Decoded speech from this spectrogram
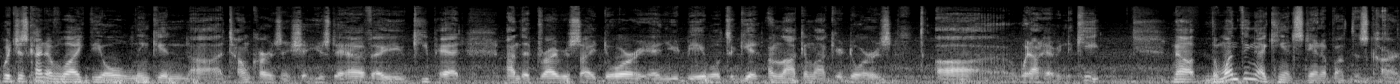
which is kind of like the old Lincoln uh, town cars and shit used to have a keypad on the driver's side door and you'd be able to get unlock and lock your doors uh, without having to key. Now the one thing I can't stand about this car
